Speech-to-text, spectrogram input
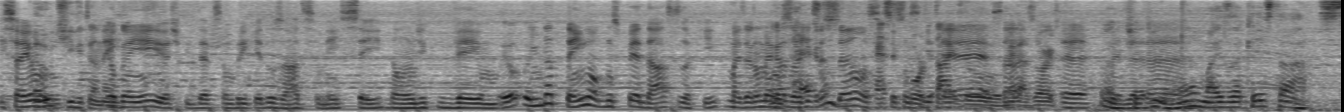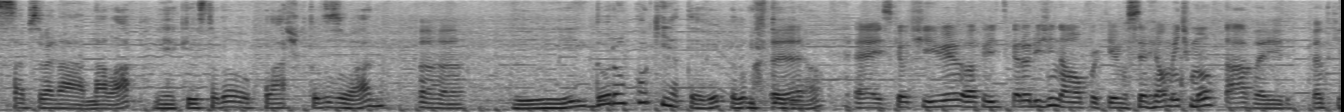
Isso aí eu, Eu tive também. Eu ganhei, acho que deve ser um brinquedo usado, assim, nem sei de onde veio. Eu ainda tenho alguns pedaços aqui, mas era um Megazord restos- grandão, assim, restos você conseguia... mortais do sabe? Megazord. É, Eu mas tive era... um, mas aqueles tá. Sabe, você vai na, na Lapa, vem aqueles todo plástico, todo zoado. Aham. E durou um pouquinho até, viu? Pelo material. É, isso que eu tive, eu acredito que era original, porque você realmente montava ele. Tanto que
